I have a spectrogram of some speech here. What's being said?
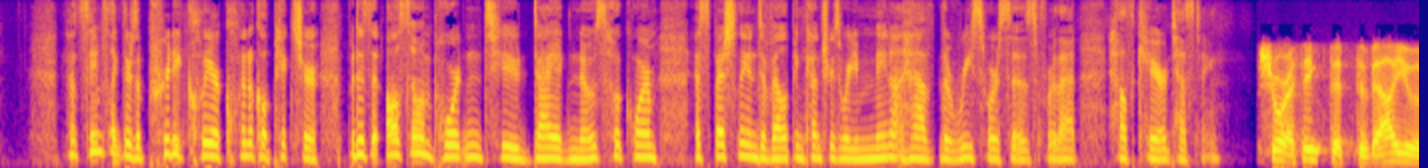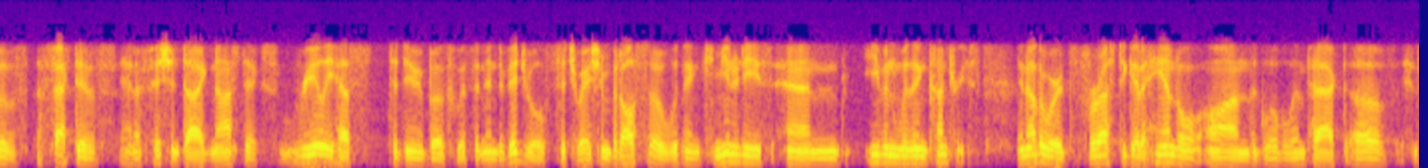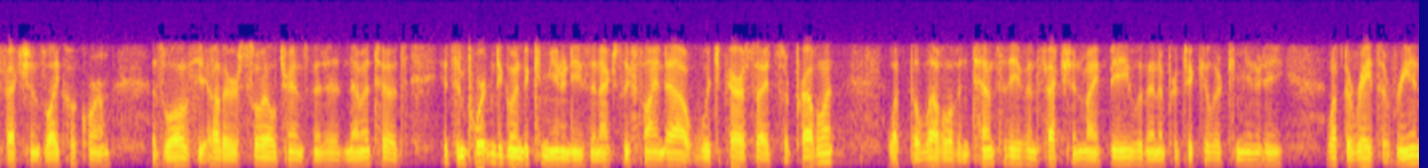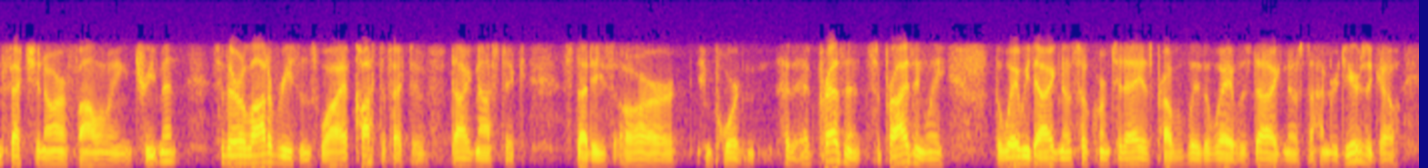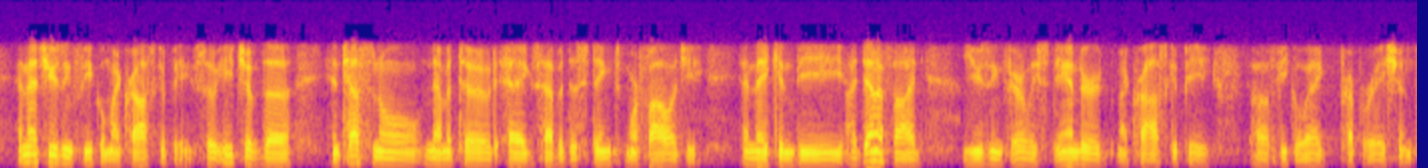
Now, it seems like there's a pretty clear clinical picture, but is it also important to diagnose hookworm, especially in developing countries where you may not have the resources for that healthcare testing? Sure. I think that the value of effective and efficient diagnostics really has to do both with an individual situation, but also within communities and even within countries. In other words, for us to get a handle on the global impact of infections like hookworm, as well as the other soil transmitted nematodes, it's important to go into communities and actually find out which parasites are prevalent, what the level of intensity of infection might be within a particular community, what the rates of reinfection are following treatment. So there are a lot of reasons why cost effective diagnostic studies are important. At, at, present, surprisingly, the way we diagnose hookworm today is probably the way it was diagnosed 100 years ago, and that's using fecal microscopy. So each of the intestinal nematode eggs have a distinct morphology, and they can be identified using fairly standard microscopy fecal egg preparations.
